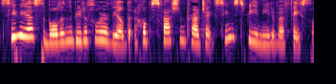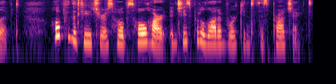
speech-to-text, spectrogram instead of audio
CBS The Bold and the Beautiful revealed that Hope's fashion project seems to be in need of a facelift. Hope for the future is Hope's whole heart, and she's put a lot of work into this project.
